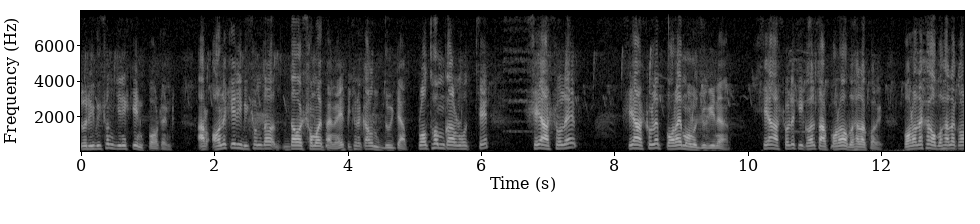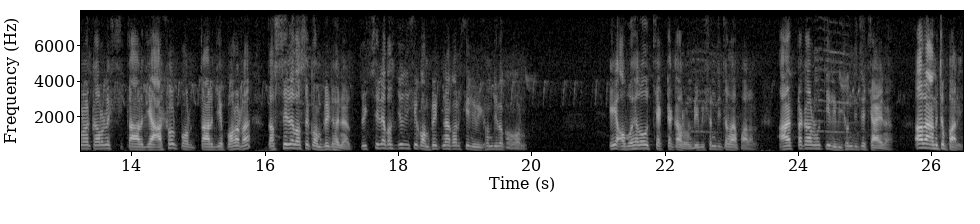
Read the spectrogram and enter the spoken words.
তো রিভিশন জিনিসটা ইম্পর্ট্যান্ট আর অনেকে রিভিশন দেওয়ার সময় পায় না, এর পিছনে কারণ দুইটা। প্রথম কারণ হচ্ছে, সে আসলে সে আসলে পড়ায় মনোযোগী না। সে আসলে কি করে? তার পড়া অবহেলা করে। পড়ালেখা অবহেলা করার কারণে তার যে আসল তার যে পড়াটা, তার সিলেবাসে কমপ্লিট হয় না। তুই সিলেবাস যদি সে কমপ্লিট না করে, সে রিভিশন দিবে কখন? এই অবহেলা হচ্ছে একটা কারণ রিভিশন দিতে না পারার। আর একটা কারণ হচ্ছে রিভিশন দিতে চায় না। আর আমি তো পারি।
